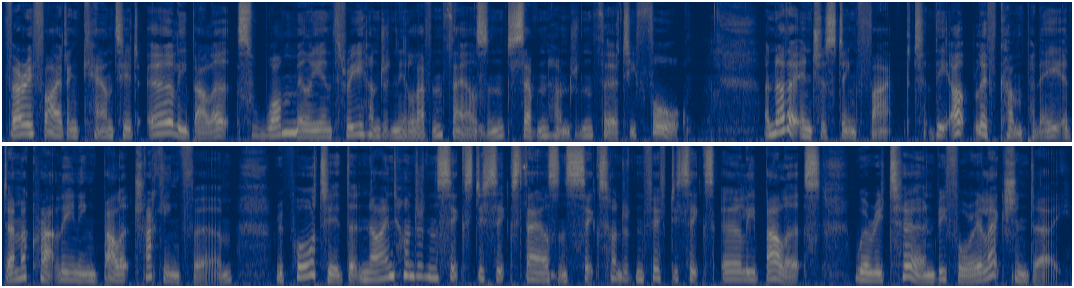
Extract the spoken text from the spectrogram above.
verified and counted early ballots 1,311,734. Another interesting fact the Uplift Company, a Democrat leaning ballot tracking firm, reported that 966,656 early ballots were returned before Election Day.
